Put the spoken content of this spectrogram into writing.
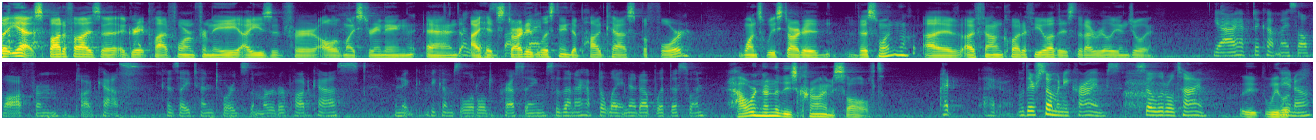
but yeah, Spotify is a, a great platform for me. I use it for all of my streaming, and I I, had started listening to podcasts before. Once we started this one, I've, I've found quite a few others that I really enjoy. Yeah, I have to cut myself off from podcasts because I tend towards the murder podcasts and it becomes a little depressing. So then I have to lighten it up with this one. How are none of these crimes solved? I, I don't well, There's so many crimes, so little time. We, we, You know?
